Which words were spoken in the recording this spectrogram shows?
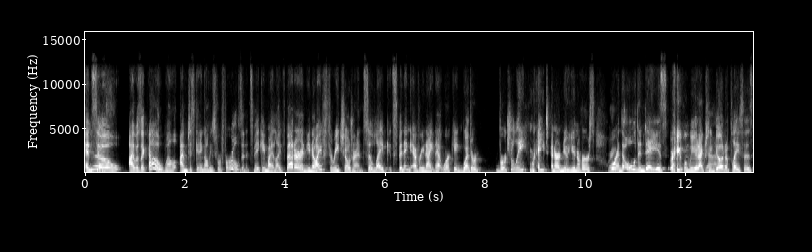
And yes. so I was like, oh, well, I'm just getting all these referrals and it's making my life better. And, you know, I have three children. So, like, spending every night networking, whether virtually, right, in our new universe, right. or in the olden days, right, when we would actually yeah. go to places,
